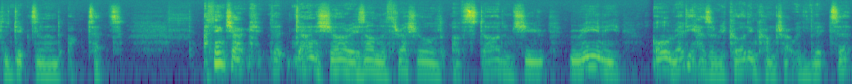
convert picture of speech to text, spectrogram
the Dixieland Octet. I think, Jack, that Diana Shore is on the threshold of stardom. She really already has a recording contract with Victor,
